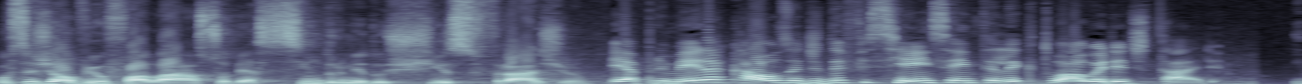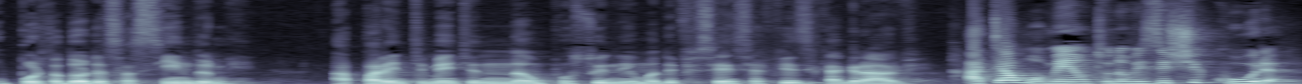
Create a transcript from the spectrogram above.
Você já ouviu falar sobre a síndrome do X frágil? É a primeira causa de deficiência intelectual hereditária. O portador dessa síndrome aparentemente não possui nenhuma deficiência física grave. Até o momento não existe cura,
